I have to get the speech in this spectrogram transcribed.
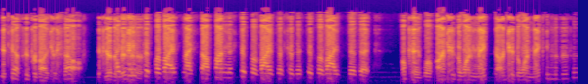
you can't supervise yourself. If you're the I do supervise myself. I'm the supervisor for the supervised visit. Okay, well, aren't you the one make? Aren't you the one making the visit?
